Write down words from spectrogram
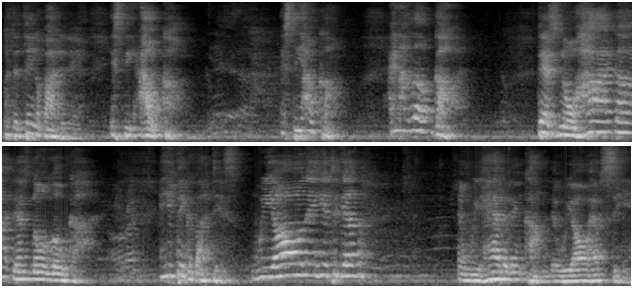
But the thing about it is, it's the outcome. It's the outcome. And I love God. There's no high God, there's no low God. And you think about this. We all in here together, and we have it in common that we all have sin.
